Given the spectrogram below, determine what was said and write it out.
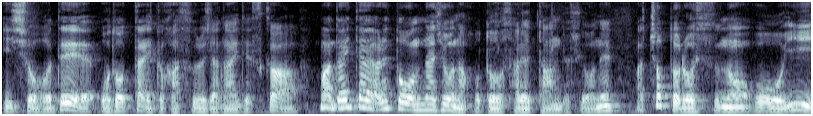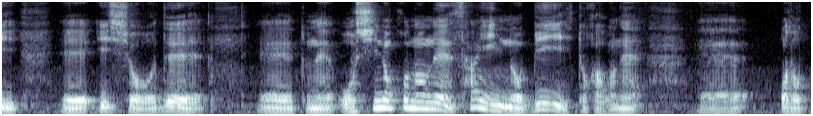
衣装で踊ったりとかするじゃないですか、まあ、大体あれと同じようなことをされたんですよね。まあ、ちょっと露出の多い、えー、衣装で、え、ー、とね推しの子のねサインの B とかをね、えー踊っ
